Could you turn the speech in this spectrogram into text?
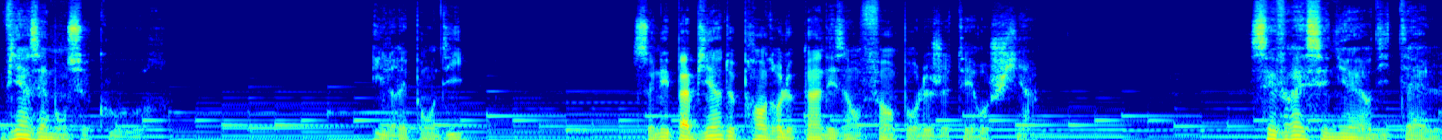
viens à mon secours. Il répondit, Ce n'est pas bien de prendre le pain des enfants pour le jeter aux chiens. C'est vrai, Seigneur, dit-elle.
